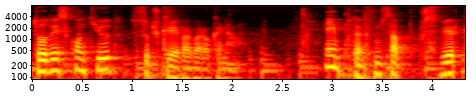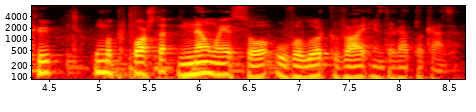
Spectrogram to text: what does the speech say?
todo esse conteúdo, subscreva agora o canal. É importante começar por perceber que uma proposta não é só o valor que vai entregar pela casa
